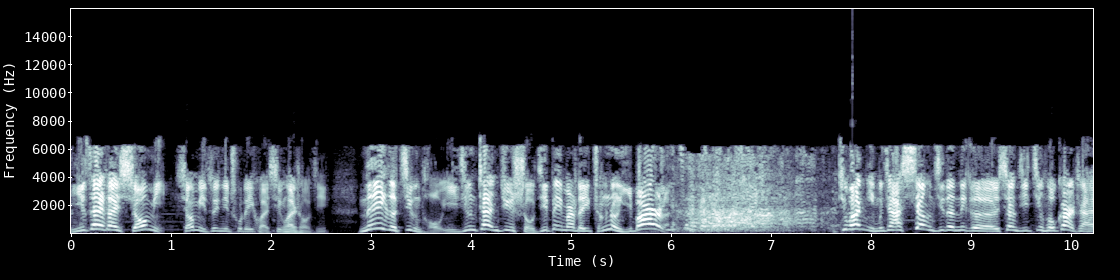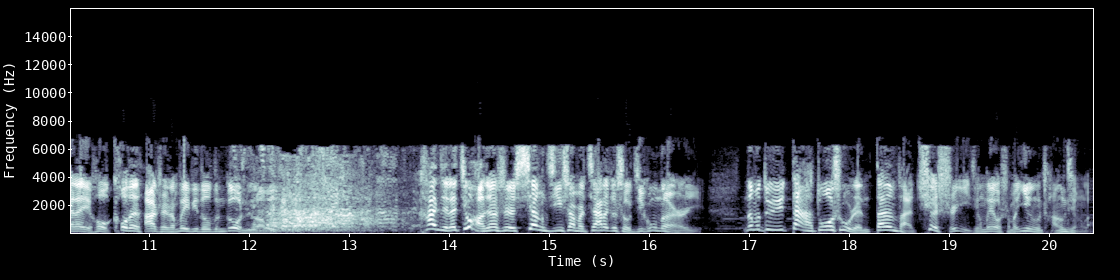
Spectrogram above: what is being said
你再看小米，小米最近出了一款新款手机，那个镜头已经占据手机背面的整整一半了。就把你们家相机的那个相机镜头盖摘下来以后，扣在他身上未必都能够，你知道吗？看起来就好像是相机上面加了个手机功能而已。那么对于大多数人，单反确实已经没有什么应用场景了，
